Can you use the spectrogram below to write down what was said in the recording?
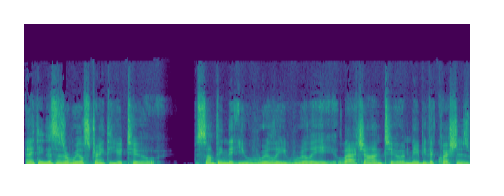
and I think this is a real strength of you too, something that you really, really latch on to. And maybe the question is,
